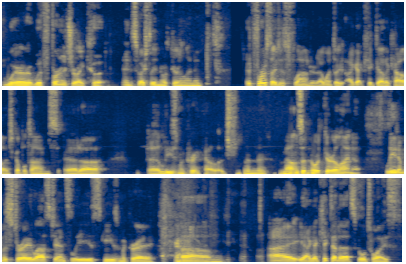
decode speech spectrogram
where with furniture, I could, and especially in North Carolina. At first, I just floundered. I went to, I got kicked out of college a couple times at uh, uh, Lees-McRae College in the mountains of North Carolina. Lead 'em astray, last chance Lee's, skis McRae. Um, I yeah, I got kicked out of that school twice.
